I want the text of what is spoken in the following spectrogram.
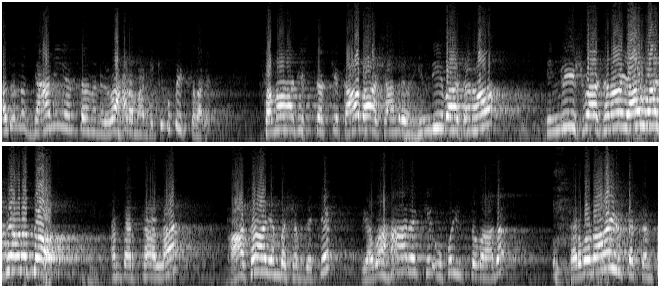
ಅದನ್ನು ಜ್ಞಾನಿ ಅಂತ ನನ್ನ ವ್ಯವಹಾರ ಮಾಡಲಿಕ್ಕೆ ಉಪಯುಕ್ತವಾಗುತ್ತೆ. ಸಮಾಧಿಸ್ತಕ್ಕೆ ಕಾ ಭಾಷಾ ಅಂದ್ರೆ ಹಿಂದಿ ಭಾಷನೋ, ಇಂಗ್ಲಿಷ್ ಭಾಷಾನೋ, ಯಾವ ಭಾಷೆ ಅವನದ್ದು? ಅಂತ ಅರ್ಥ ಅಲ್ಲ. ಭಾಷಾ ಎಂಬ ಶಬ್ದಕ್ಕೆ ವ್ಯವಹಾರಕ್ಕೆ ಉಪಯುಕ್ತವಾದ ಸರ್ವದಾ ಇರ್ತಕ್ಕಂಥ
